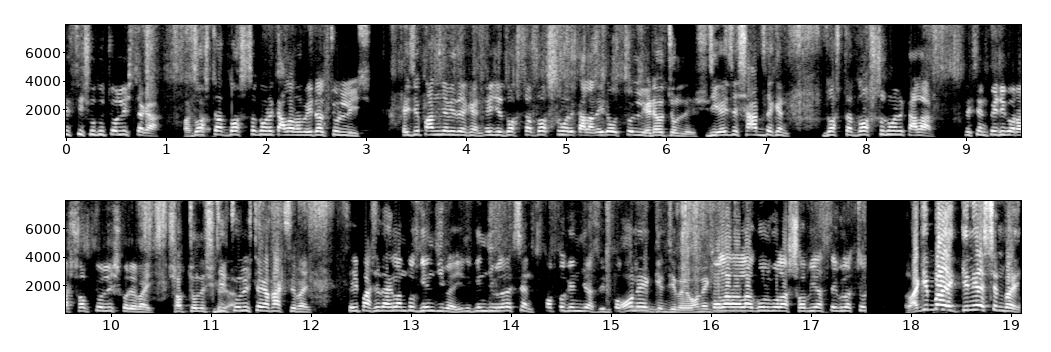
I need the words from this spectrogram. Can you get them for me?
দিচ্ছি শুধু চল্লিশ টাকা। আচ্ছা। দশটা দশ রকমের কালার হবে এটা চল্লিশ। এই যে পাঞ্জাবি দেখেন এই যে দশটা দশ রকমের কালার এটাও চল্লিশ। এটাও চল্লিশ। জি এই যে শার্ট দেখেন দশটা দশ রকমের কালার দেখছেন পেটি করা সব চল্লিশ করে ভাই। সব চল্লিশ জি চল্লিশ টাকা থাকছে ভাই। এই পাশে দেখলাম তো গেঞ্জি ভাই এই যে গেঞ্জিগুলো দেখছেন কত গেঞ্জি আছে অনেক গেঞ্জি। ভাই অনেক কলার আলা গোল গোলা সবই আছে এগুলো রাগিব রাকিব ভাই কিনে আসছেন ভাই?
